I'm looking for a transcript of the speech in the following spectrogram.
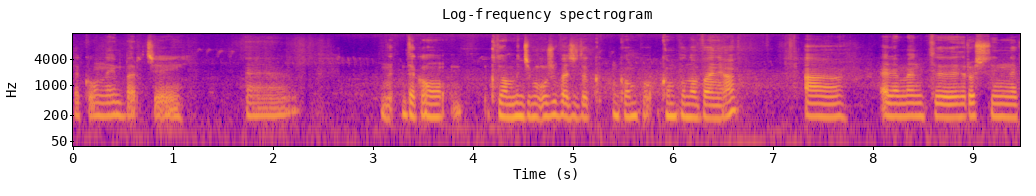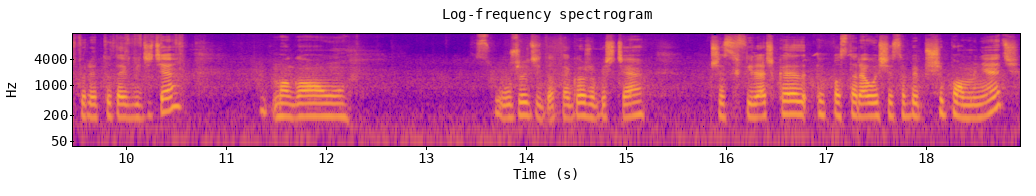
taką najbardziej, n- taką, którą będziemy używać do kompo- komponowania, a elementy roślinne, które tutaj widzicie, mogą służyć do tego, żebyście przez chwileczkę postarały się sobie przypomnieć,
